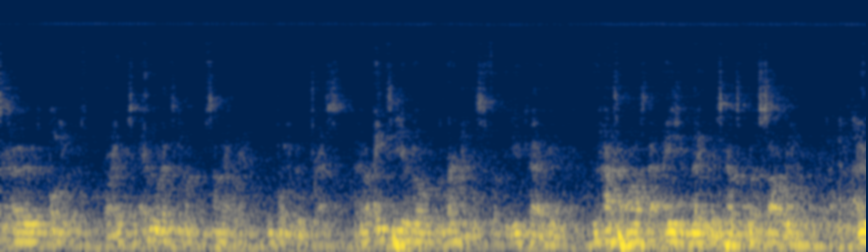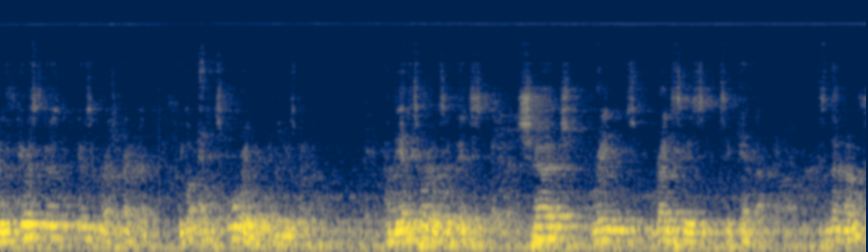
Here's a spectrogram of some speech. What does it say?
dress code Bollywood, right? So everyone had to come somehow in Bollywood dress. There were 80 year old grannies from the UK who had to ask their Asian neighbours how to put a sari on. And it was, it was, it was, it was a great, great event. We got editorial in the newspaper. And the editorial said this Church brings races together. Isn't that nice?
